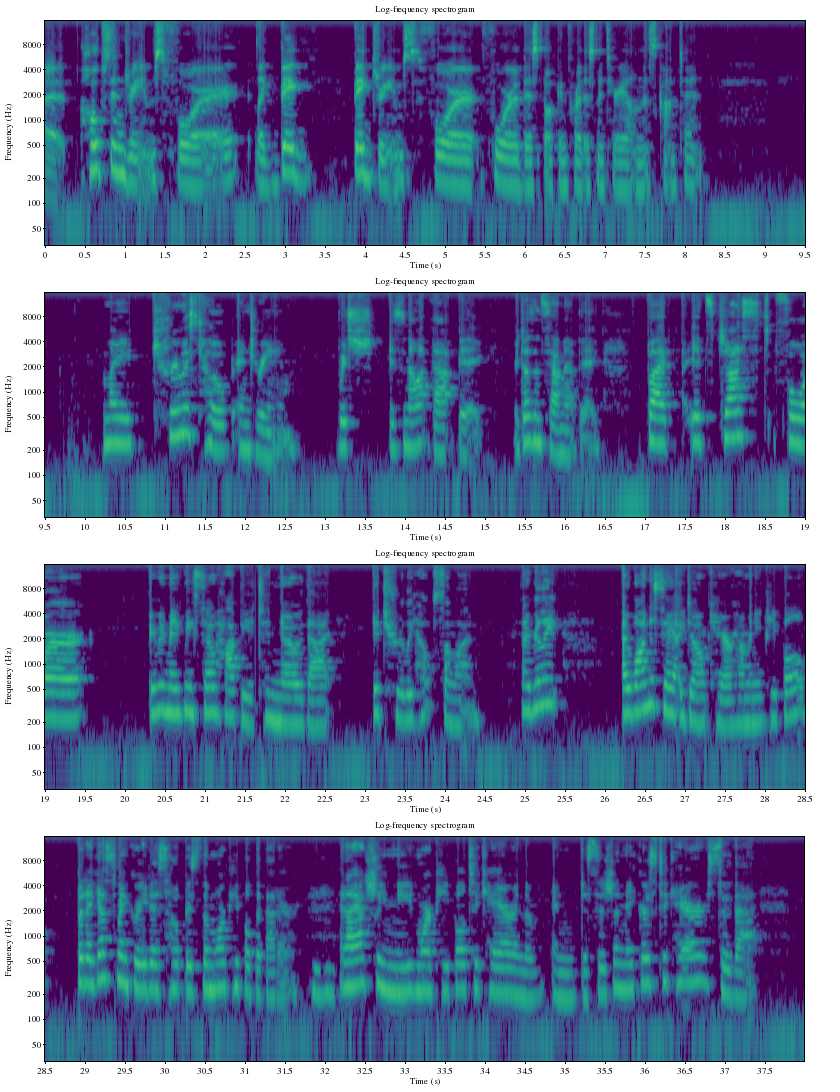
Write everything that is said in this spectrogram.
hopes and dreams for like big big dreams for for this book and for this material and this content my truest hope and dream which is not that big it doesn't sound that big but it's just for it would make me so happy to know that it truly helps someone i really i want to say i don't care how many people but I guess my greatest hope is the more people, the better. Mm-hmm. And I actually need more people to care and the and decision makers to care so that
